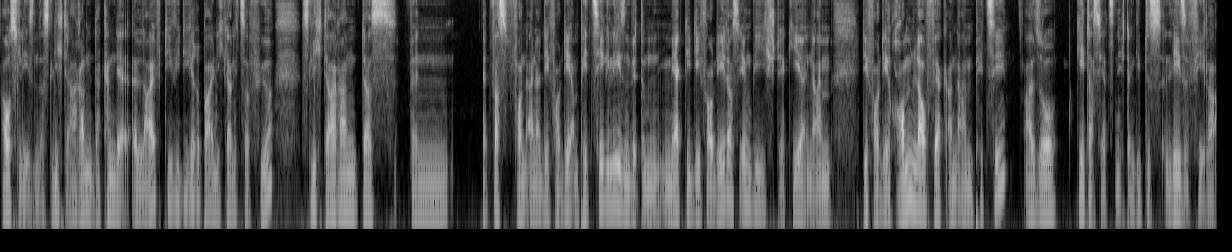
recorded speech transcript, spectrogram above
auslesen. Das liegt daran, da kann der Live-DVD-Ripper eigentlich gar nichts dafür. Es liegt daran, dass wenn etwas von einer DVD am PC gelesen wird, dann merkt die DVD das irgendwie. Ich stecke hier in einem DVD-ROM-Laufwerk an einem PC, also geht das jetzt nicht. Dann gibt es Lesefehler.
